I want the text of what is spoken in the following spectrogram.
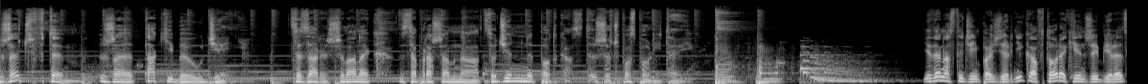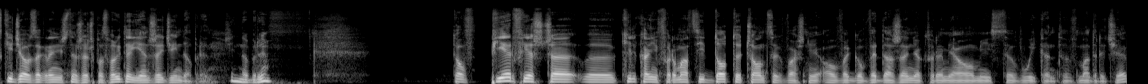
Rzecz w tym, że taki był dzień. Cezary Szymanek, zapraszam na codzienny podcast Rzeczpospolitej. 11 dzień października, wtorek, Jędrzej Bielecki, dział zagraniczny Rzeczpospolitej. Jędrzej, dzień dobry. Dzień dobry. To wpierw jeszcze y, kilka informacji dotyczących właśnie owego wydarzenia, które miało miejsce w weekend w Madrycie.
